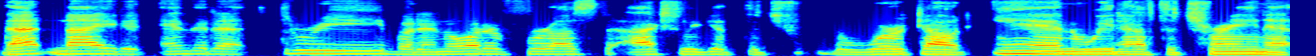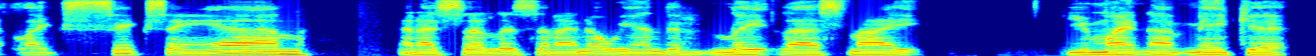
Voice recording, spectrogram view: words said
that night it ended at three. But in order for us to actually get the, the workout in, we'd have to train at like 6 a.m. And I said, Listen, I know we ended late last night. You might not make it.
